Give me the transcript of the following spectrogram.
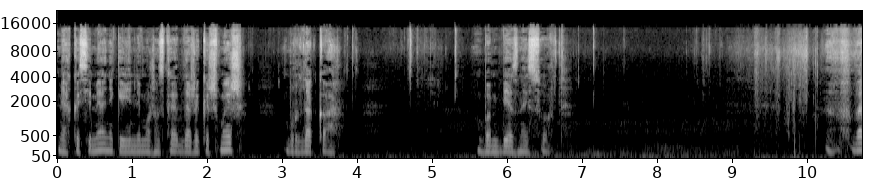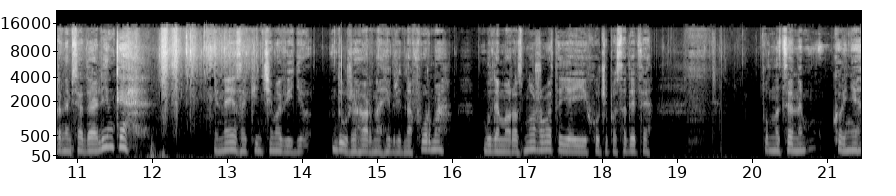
Мягкосемянники, или можно сказать даже кишмиш бурдака. Бомбезний сорт. Вернемося до Алінки і нею закінчимо відео. Дуже гарна гібридна форма. Будемо розмножувати. Я її хочу посадити повноцінним корні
